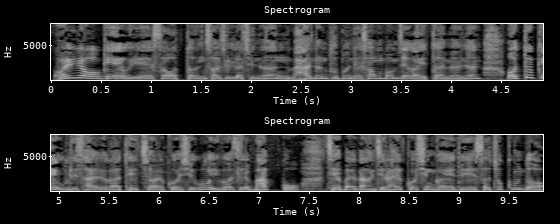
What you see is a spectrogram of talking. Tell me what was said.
권력에 의해서 어떤 저질러지는 많은 부분의 성범죄가 있다면은 어떻게 우리 사회가 대처할 것이고 이것을 막고 재발 방지를 할 것인가에 대해서 조금 더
